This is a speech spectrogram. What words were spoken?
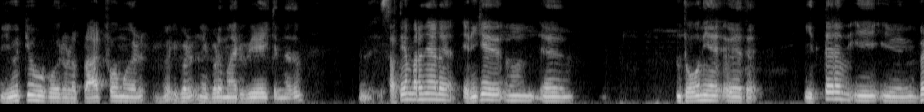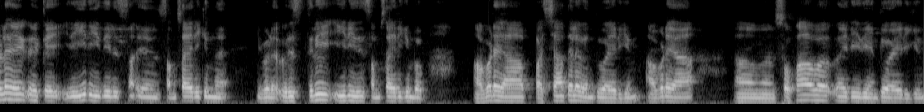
യൂട്യൂബ് പോലുള്ള പ്ലാറ്റ്ഫോമുകൾ ഇവ- ഇവൾ ഇവളുമാർ ഉപയോഗിക്കുന്നതും. സത്യം പറഞ്ഞാൽ എനിക്ക് തോന്നിയത് തോന്നിയ ഇത്തരം ഈ ഇവളെയൊക്കെ ഇവളെ ഈ രീതിയിൽ സംസാരിക്കുന്ന ഇവൾ ഒരു സ്ത്രീ ഈ രീതിയിൽ സംസാരിക്കുമ്പം അവിടെ ആ പശ്ചാത്തലം എന്തുമായിരിക്കും അവിടെ ആ സ്വഭാവ രീതി എന്തുമായിരിക്കും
